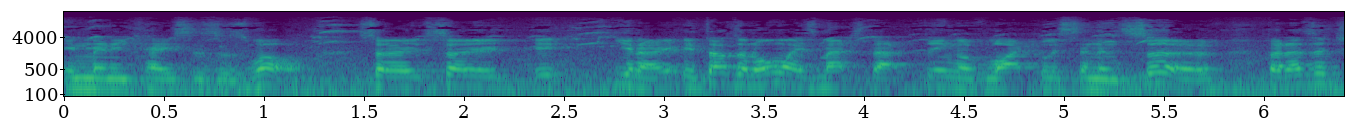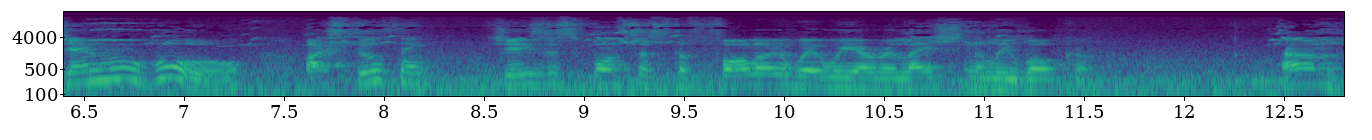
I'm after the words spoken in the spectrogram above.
in many cases as well. So, so it, you know, it doesn't always match that thing of like, listen, and serve. But as a general rule, I still think Jesus wants us to follow where we are relationally welcome. Um,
